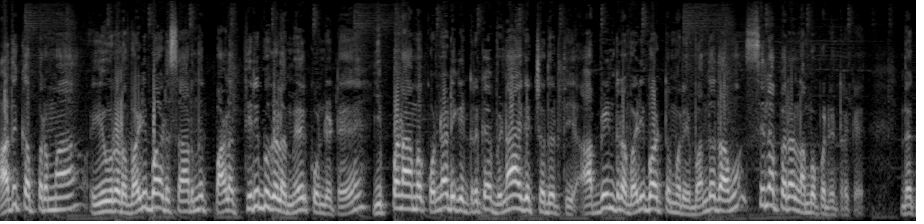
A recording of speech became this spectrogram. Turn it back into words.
அதுக்கப்புறமா இவரோட வழிபாடு சார்ந்து பல திரிபுகளை மேற்கொண்டுட்டு இப்ப நாம கொண்டாடிக்கிட்டு இருக்க விநாயகர் சதுர்த்தி அப்படின்ற வழிபாட்டு முறை வந்ததாகவும் சில பேரால் நம்பப்பட்டுட்டு இருக்கு. இந்த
